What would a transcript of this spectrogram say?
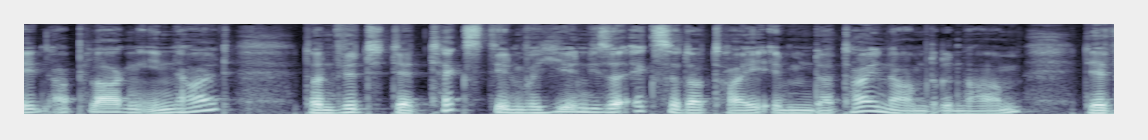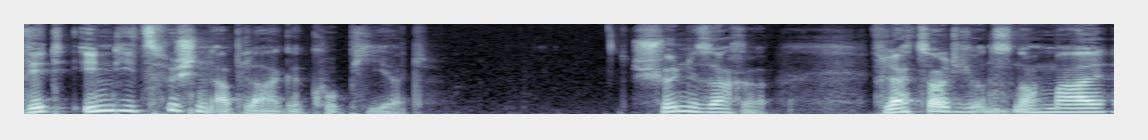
den Ablageninhalt, dann wird der Text, den wir hier in dieser Exe-Datei im Dateinamen drin haben, der wird in die Zwischenablage kopiert. Schöne Sache. Vielleicht sollte ich uns nochmal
